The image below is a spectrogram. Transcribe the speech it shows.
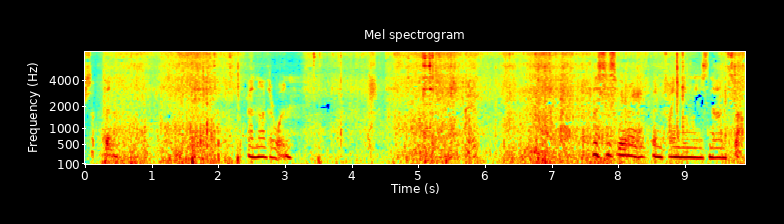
Something. Another one. This is where I have been finding these nonstop.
